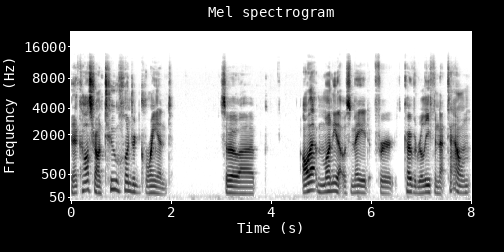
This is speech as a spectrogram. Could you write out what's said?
and it costs around 200 grand. So uh, all that money that was made for COVID relief in that town,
